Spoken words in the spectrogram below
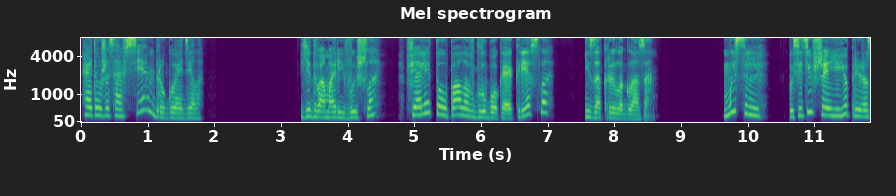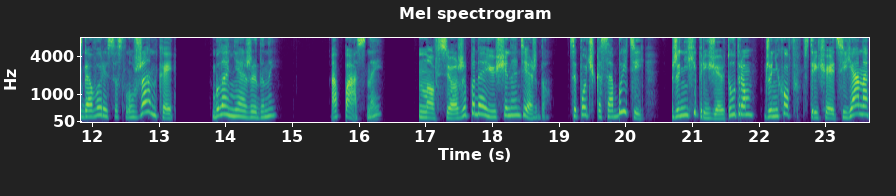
Это уже совсем другое дело. Едва Мари вышла, Фиолетта упала в глубокое кресло и закрыла глаза. Мысль, посетившая ее при разговоре со служанкой, была неожиданной, опасной, но все же подающей надежду. Цепочка событий — женихи приезжают утром, женихов встречает Сияна,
